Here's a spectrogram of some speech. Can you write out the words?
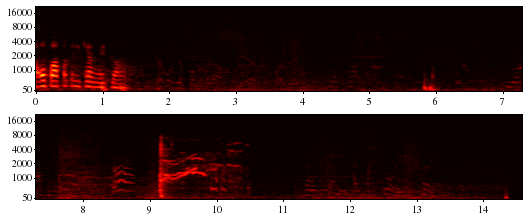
Ako papatay dyan, wait lang.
